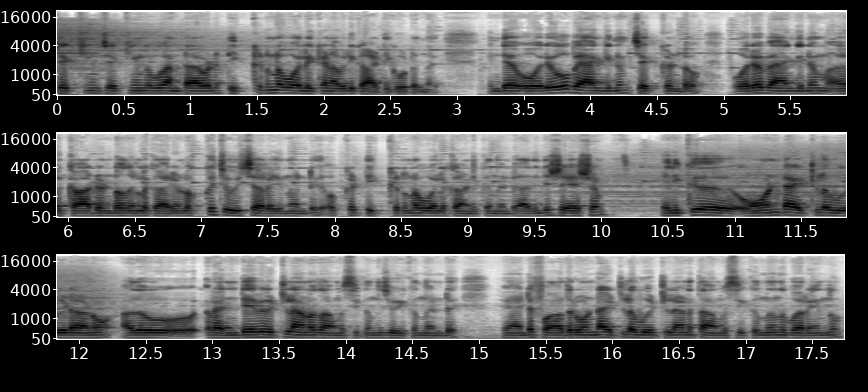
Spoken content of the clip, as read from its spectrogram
ചെക്കിങ് ചെക്കിംഗ് എന്ന് പറഞ്ഞിട്ട് അവിടെ ടിക്കറ്റിന്റെ പോലെയൊക്കെയാണ് അവർ കാട്ടിക്കൂട്ടുന്നത്. എന്റെ ഓരോ ബാങ്കിനും ചെക്ക് ഉണ്ടോ? ഓരോ ബാങ്കിനും കാർഡ് ഉണ്ടോ എന്നുള്ള കാര്യങ്ങളൊക്കെ ചോദിച്ചറിയുന്നുണ്ട്. ഒക്കെ ടിക്കറ്റിനെ പോലെ കാണിക്കുന്നുണ്ട്. അതിന്റെ ശേഷം എനിക്ക് ഓൺഡ് ആയിട്ടുള്ള വീടാണോ? അതോ റെന്റ് വീട്ടിലാണോ താമസിക്കുന്നത് ചോദിക്കുന്നുണ്ട്. അപ്പോൾ എന്റെ ഫാദർ ഓൺഡ് ആയിട്ടുള്ള വീട്ടിലാണ് താമസിക്കുന്നതെന്ന് പറയുന്നു.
